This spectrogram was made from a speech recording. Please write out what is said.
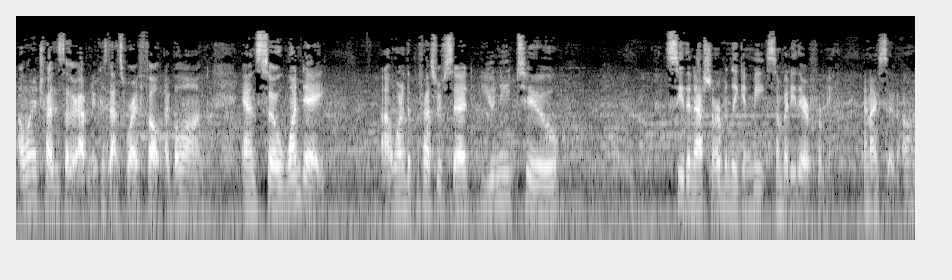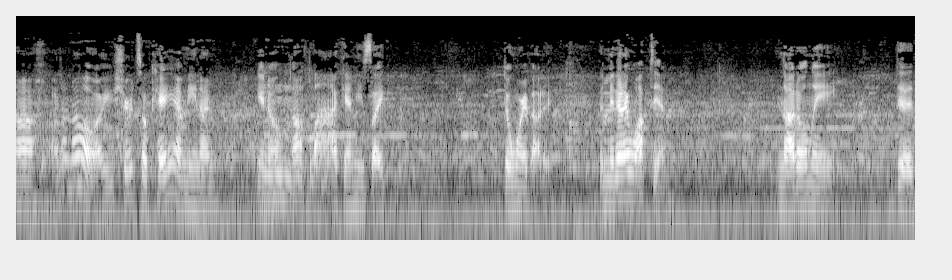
I want to try this other avenue because that's where I felt I belonged. And so one day, uh, one of the professors said, you need to see the National Urban League and meet somebody there for me. And I said, uh, I don't know. Are you sure it's okay? I mean, I'm, you know, not black. And he's like, don't worry about it. The minute I walked in, not only did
